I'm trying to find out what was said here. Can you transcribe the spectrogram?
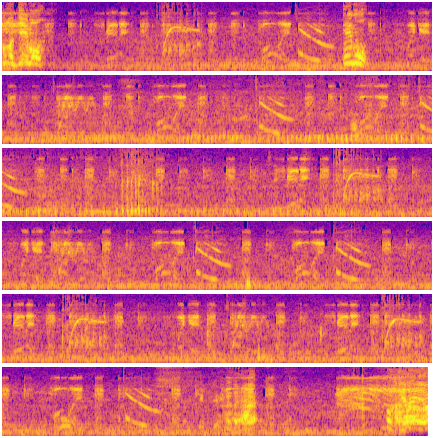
もうでもでも Pull it! Spin it. Flick it. Spin it. Pull it. Get there. That. Fuck.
